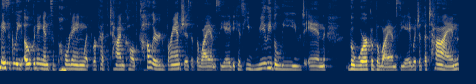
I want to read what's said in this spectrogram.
basically opening and supporting what were at the time called colored branches of the YMCA because he really believed in the work of the YMCA, which at the time,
